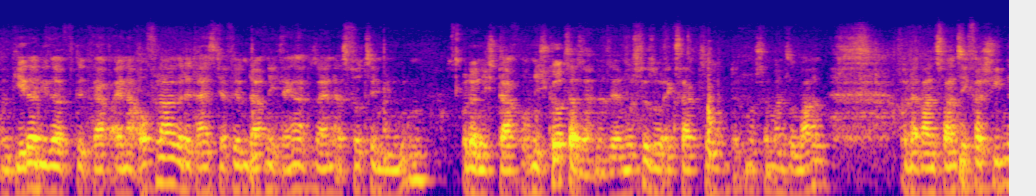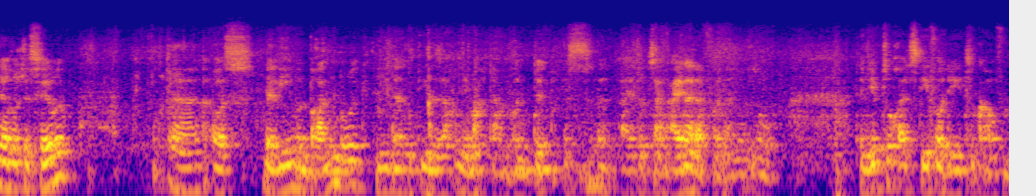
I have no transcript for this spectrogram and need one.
Und jeder dieser, es gab eine Auflage, das heißt, der Film darf nicht länger sein als 14 Minuten oder nicht, darf auch nicht kürzer sein. Also er musste so exakt so, das musste man so machen. Und da waren 20 verschiedene Regisseure äh, aus Berlin und Brandenburg, die dann diese Sachen gemacht haben. Und das ist äh, sozusagen einer davon. Also so. Den gibt es auch als DVD zu kaufen,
